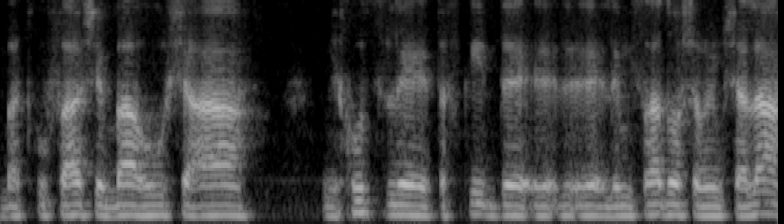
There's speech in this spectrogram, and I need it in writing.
בתקופה שבה הוא שהה מחוץ לתפקיד, למשרד ראש הממשלה,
